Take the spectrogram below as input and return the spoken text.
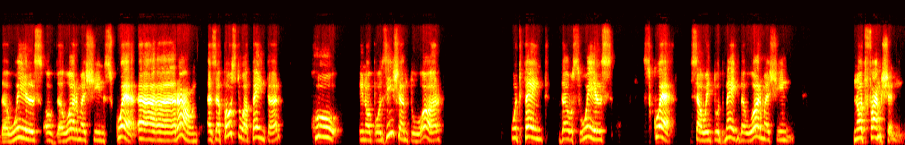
the wheels of the war machine square, uh, round, as opposed to a painter who, in opposition to war, would paint those wheels square. So it would make the war machine not functioning.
